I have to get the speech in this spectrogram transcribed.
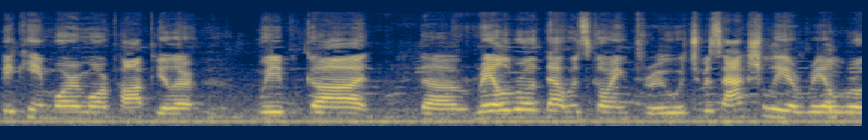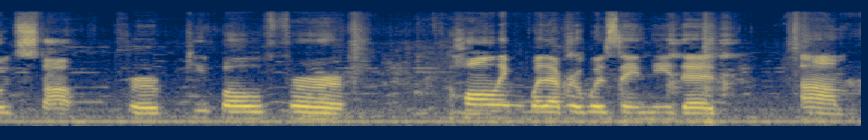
became more and more popular. We've got the railroad that was going through, which was actually a railroad stop for people for hauling whatever it was they needed. Um,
